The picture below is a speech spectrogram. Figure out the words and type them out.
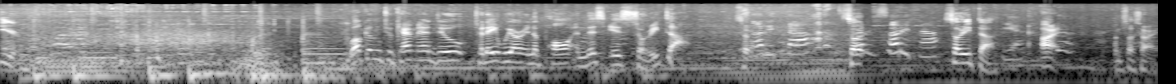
here. Welcome to Kathmandu. Today we are in Nepal and this is Sorita. Sor- Sarita. Sor- Sarita. Sorita. Yeah. All right. I'm so sorry.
